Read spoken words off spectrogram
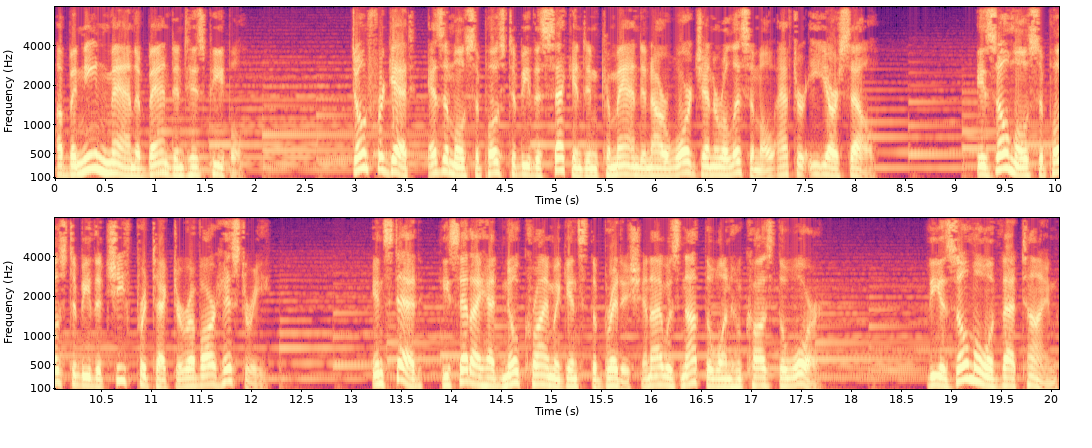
A Benin man abandoned his people. Don't forget, Ezomo supposed to be the second in command in our war generalissimo after Iyase. Ezomo supposed to be the chief protector of our history. Instead, he said I had no crime against the British and I was not the one who caused the war. The Ezomo of that time,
